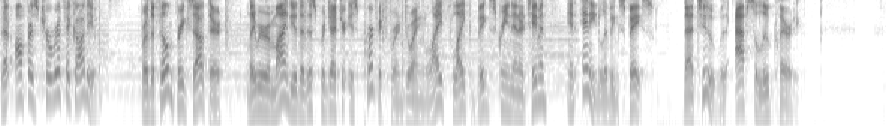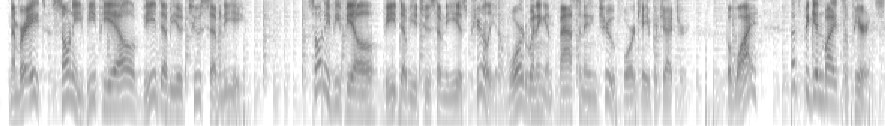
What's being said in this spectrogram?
that offers terrific audio. For the film freaks out there, let me remind you that this projector is perfect for enjoying lifelike big screen entertainment in any living space. That too, with absolute clarity. Number 8. Sony VPL VW270E. Sony VPL VW270E is purely an award winning and fascinating true 4K projector. But why? Let's begin by its appearance.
